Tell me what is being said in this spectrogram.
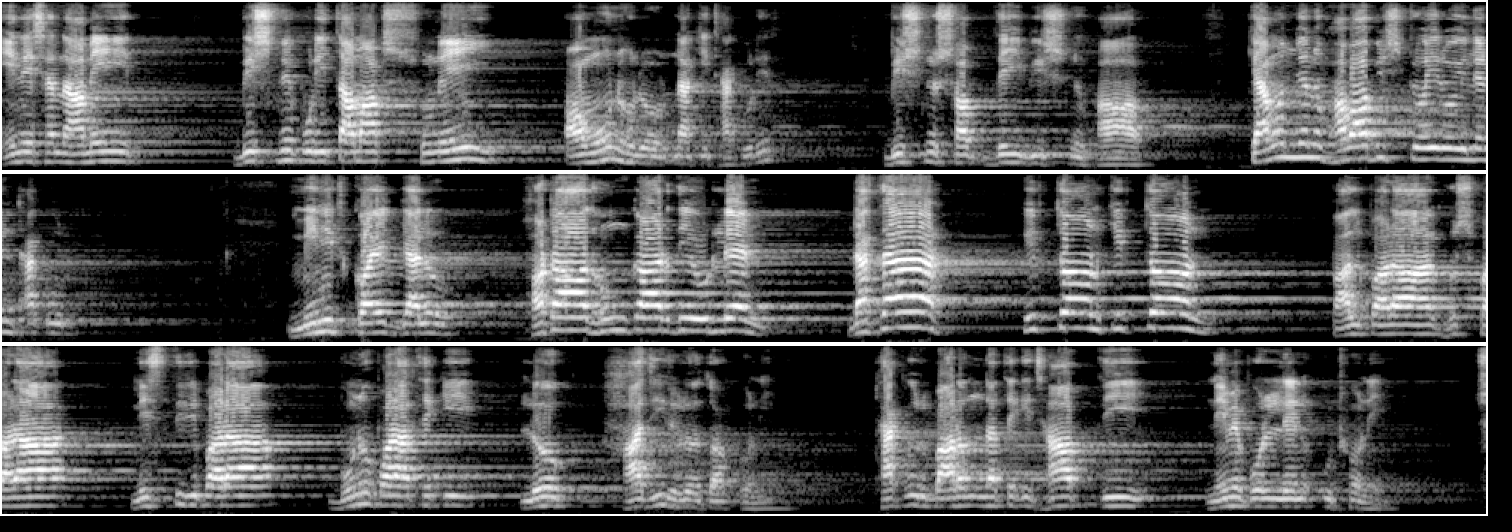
এ নেশা নামের। বিষ্ণুপুরী তামাক শুনেই অমন হলো নাকি ঠাকুরের? বিষ্ণু শব্দেই বিষ্ণু ভাব কেমন যেন ভাবাবিষ্ট হয়ে রইলেন ঠাকুর। মিনিট কয়েক গেল। হঠাৎ হুঙ্কার দিয়ে উঠলেন, ডাক্তার, কীর্তন কীর্তন। পালপাড়া, ঘোষপাড়া, মিস্ত্রিপাড়া, বুনোপাড়া থেকে লোক হাজির হলো তখনই। ঠাকুর বারান্দা থেকে ঝাঁপ দিয়ে নেমে পড়লেন উঠোনে। ছ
